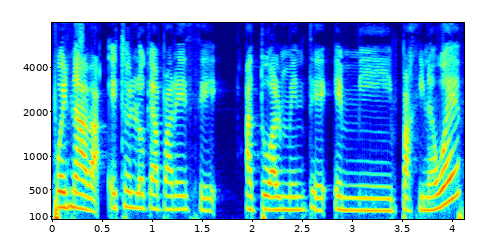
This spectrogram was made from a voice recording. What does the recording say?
Pues nada, esto es lo que aparece actualmente en mi página web.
